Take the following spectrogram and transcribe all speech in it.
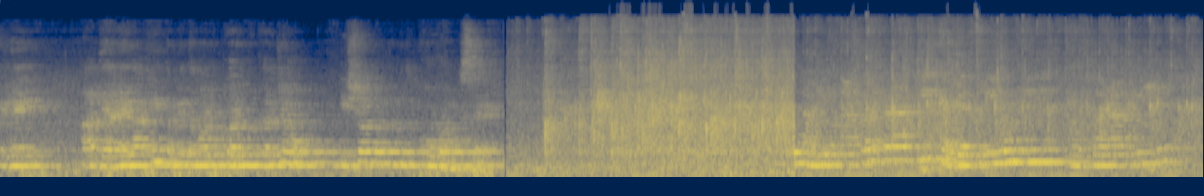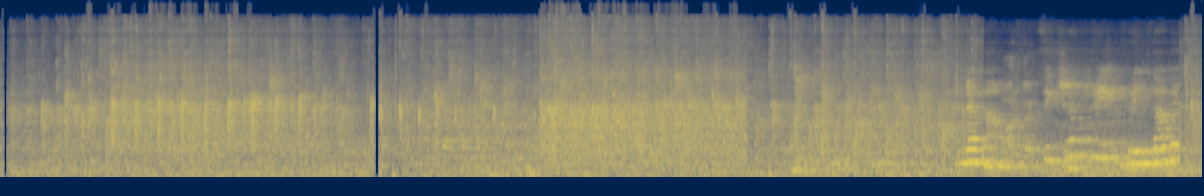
એટલે આ ધ્યાને રાખી તમે તમારું કર્મ કરજો. ઈશ્વર તમને બધું ખૂબ આપશે. તાળીઓના ગડગડાટથી સભ્યશ્રીઓને આવકાર આપીશું. શિક્ષક શ્રી વૃંદાબેન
